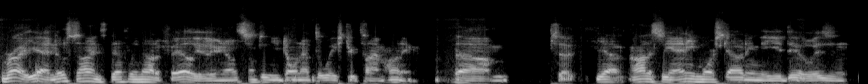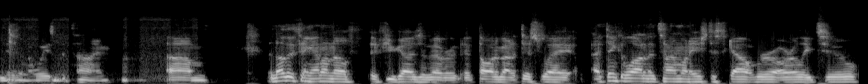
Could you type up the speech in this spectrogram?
Right. Yeah. No sign's definitely not a failure. You know, it's something you don't have to waste your time hunting. Um, so yeah, honestly, any more scouting that you do isn't isn't a waste of time. Um, another thing, I don't know if, if you guys have ever thought about it this way. I think a lot of the time when I used to scout real early too,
